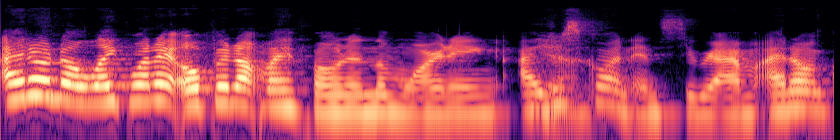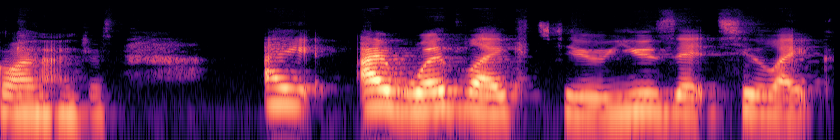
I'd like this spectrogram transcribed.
I don't know. Like when I open up my phone in the morning, I yeah. just go on Instagram. I don't go on Pinterest. I I would like to use it to like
